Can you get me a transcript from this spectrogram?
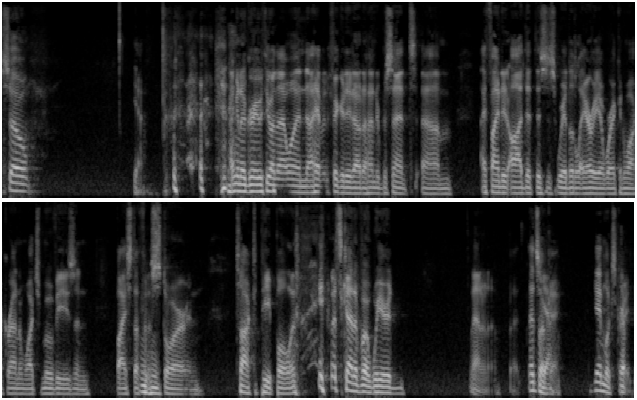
So yeah, I'm going to agree with you on that one. I haven't figured it out 100. Um, percent I find it odd that this is weird little area where I can walk around and watch movies and buy stuff mm-hmm. in a store and talk to people, and you know, it's kind of a weird. I don't know, but it's okay. Yeah. Game looks great. Yep.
